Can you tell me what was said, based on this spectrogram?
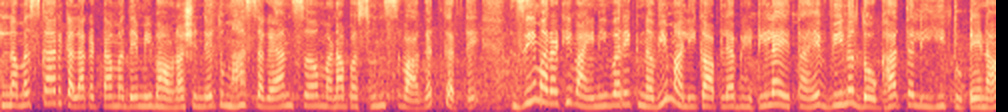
नमस्कार कलाकट्टामध्ये मी भावना शिंदे तुम्हा सगळ्यांचं मनापासून स्वागत करते. झी मराठी वाहिनीवर एक नवी मालिका आपल्या भेटीला येत आहे. विन दोघातलीही तुटेना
